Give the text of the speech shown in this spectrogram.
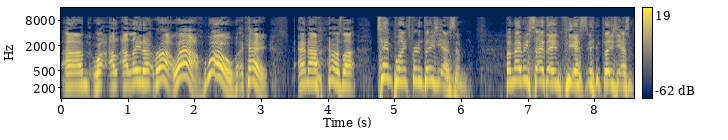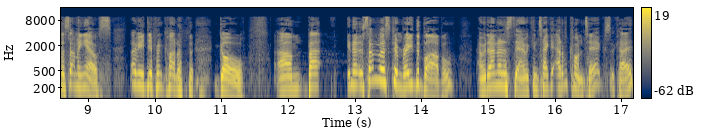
Um, well, a, a, leader, right? Wow, whoa, okay. And, um, I was like, ten points for enthusiasm, but maybe save the enthusiasm for something else, maybe a different kind of goal. Um, but you know, some of us can read the Bible and we don't understand, we can take it out of context, okay?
